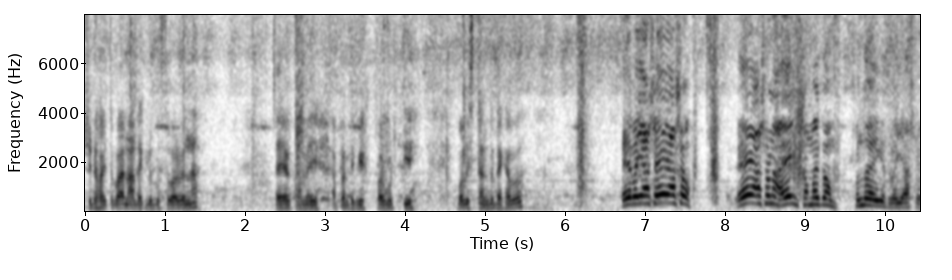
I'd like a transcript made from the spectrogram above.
সেটা হয়তো বা না দেখলে বুঝতে পারবেন না। যাই হোক, আমি আপনাদেরকে পরবর্তী বল স্থানটা দেখাবো। এ ভাই, আসো, এই আসো। এই, আসো না, এই, সময় কম। সুন্দর হয়ে গেছে ভাই, আসো।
